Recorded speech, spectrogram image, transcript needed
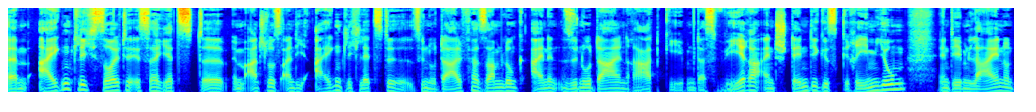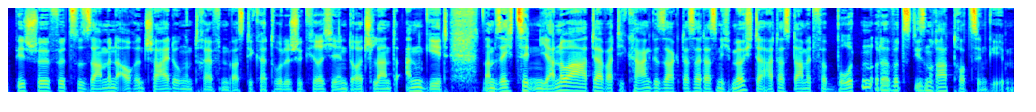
Ähm, eigentlich sollte es ja jetzt äh, im Anschluss an die eigentlich letzte Synodalversammlung einen synodalen Rat geben. Das wäre ein ständiges Gremium, in dem Laien und Bischöfe zusammen auch Entscheidungen treffen, was die katholische Kirche in Deutschland angeht. Am 16. Januar hat der Vatikan gesagt, dass er das nicht möchte. Hat das damit verboten oder wird es diesen Rat trotzdem geben?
